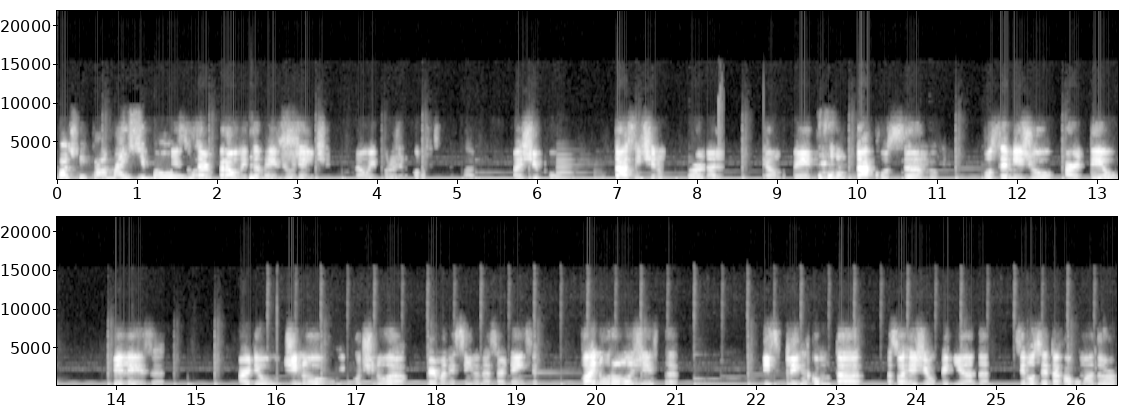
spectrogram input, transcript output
pode ficar mais de boa. Isso serve pra homem também, viu, gente? Não ir pro ginecologista, né, claro. Mas, tipo, tá sentindo dor na região do pênis? Tá coçando? Você mijou, ardeu? Beleza. Ardeu de novo e continua permanecendo nessa ardência? Vai no urologista. Explica como tá a sua região peniana. Se você tá com alguma dor.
